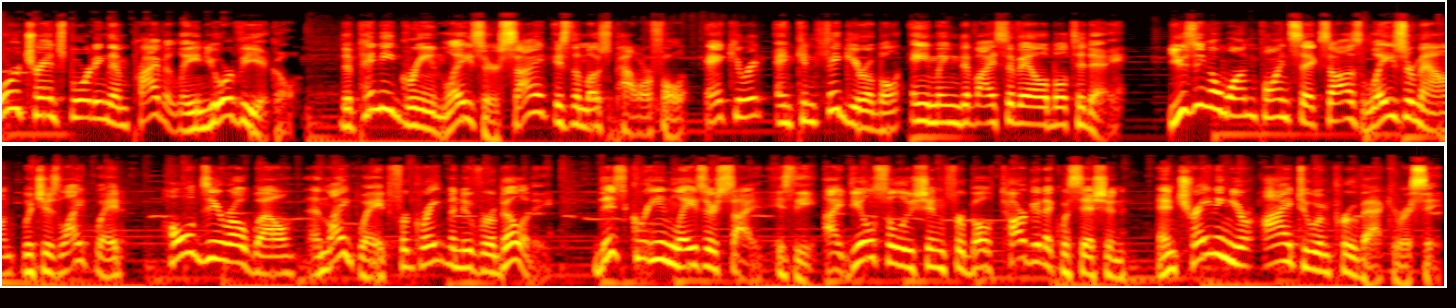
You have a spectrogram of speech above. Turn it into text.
or transporting them privately in your vehicle. The Penny Green laser sight is the most powerful, accurate, and configurable aiming device available today. Using a 1.6 Oz laser mount, which is lightweight, Hold zero well and lightweight for great maneuverability. This green laser sight is the ideal solution for both target acquisition and training your eye to improve accuracy.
